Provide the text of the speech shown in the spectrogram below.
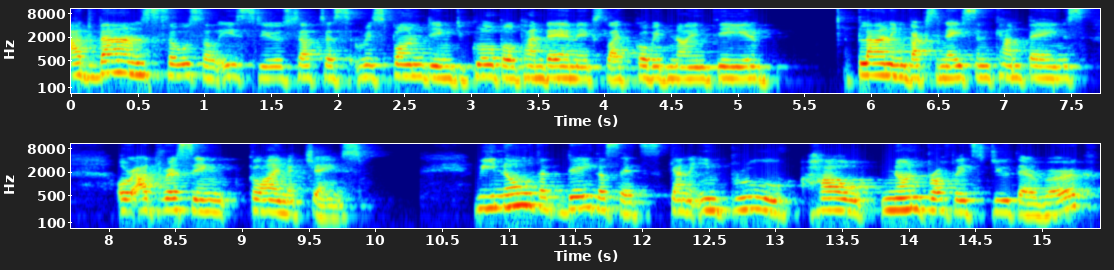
advance social issues such as responding to global pandemics like COVID 19, planning vaccination campaigns, or addressing climate change. We know that data sets can improve how nonprofits do their work,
